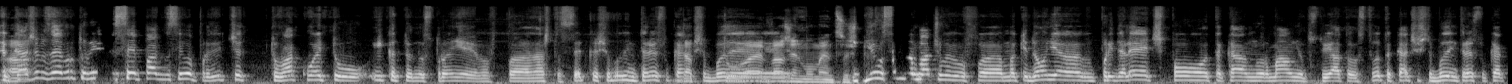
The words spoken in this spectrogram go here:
Да кажем за евротурнир, все пак да се има преди, че това, което и като настроение в а, нашата сетка, ще бъде интересно как Да, ще бъде. Това е важен момент също. Бил съм на мачове в а, Македония при далеч по така нормални обстоятелства, така че ще бъде интересно как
